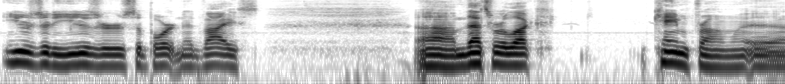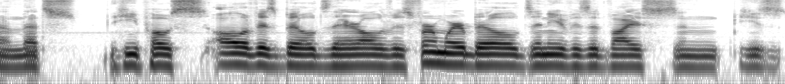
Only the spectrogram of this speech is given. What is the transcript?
user to user support and advice. Um, that's where Luc came from. Uh, that's he posts all of his builds there, all of his firmware builds, any of his advice, and he's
